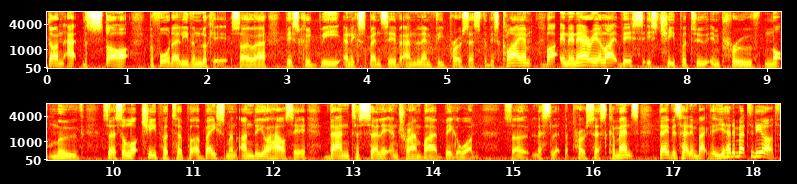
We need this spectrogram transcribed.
done at the start before they'll even look at it. So uh, this could be an expensive and lengthy process for this client. But in an area like this, is cheaper to improve, not move. So it's a lot cheaper to put a basement under your house here than to sell it and try and buy a bigger one. So let's let the process commence. David's heading back. Are you heading back to the yard?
